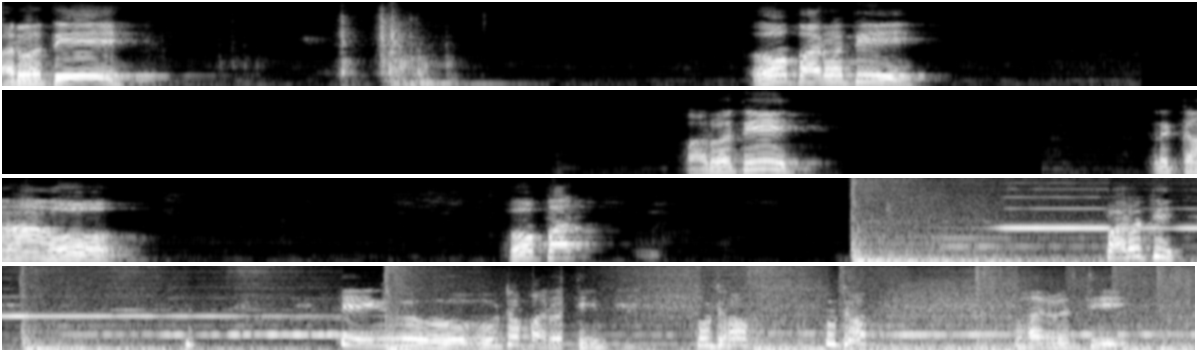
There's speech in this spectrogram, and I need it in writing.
पार्वती। ओ, पार्वती। पार्वती। अरे, कहाँ हो? ओ पार पार्वती। उठो पार्वती। उठो उठो। पार्वती।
